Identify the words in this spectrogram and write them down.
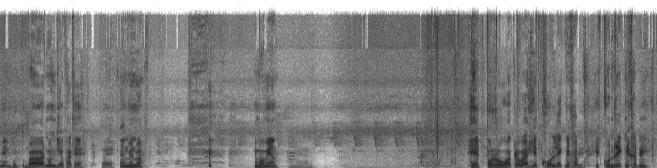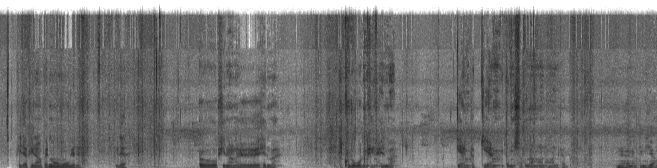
แม่นบดตุ้มเปิดมึงเหยียบพักแท้ใส่แม่นแม่นบ่ยังบ่แม่นแม่นเห็ดปลวกหรือว่าเห็ดโคนเล็กนะครับ เห็ดโคนเล็กนะครับนี่ พี่เด้อพี่น้องเป็นหมอหมูอยู่นี่พี่เด้อโอ้พี่น้องเอ้ยเห็นบ่โครนพี่เห็นบ่แกงครับแกงต้มสดน้ำหอนๆครับเนี่ยนั่นกินเที่ยง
